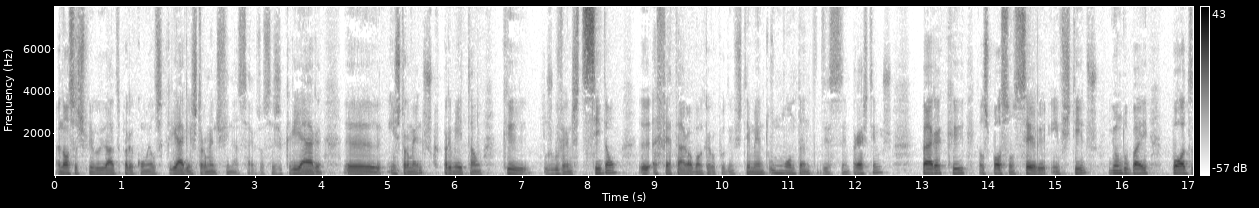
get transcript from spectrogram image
a nossa disponibilidade para com eles criar instrumentos financeiros, ou seja, criar uh, instrumentos que permitam que os governos decidam uh, afetar ao Banco Europeu de Investimento um montante desses empréstimos para que eles possam ser investidos e onde o BEI pode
